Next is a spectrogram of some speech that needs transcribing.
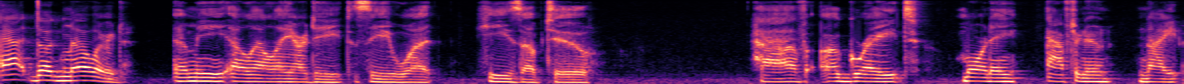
at Doug Mellard, M E L L A R D, to see what he's up to. Have a great morning, afternoon, night,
